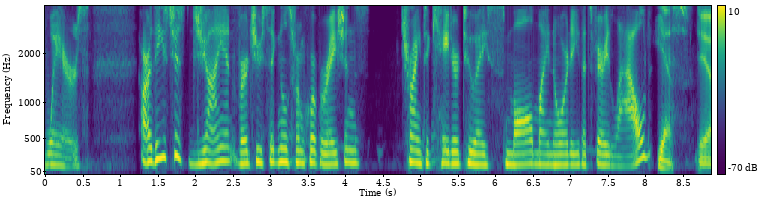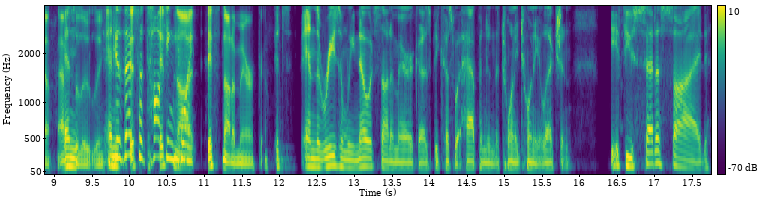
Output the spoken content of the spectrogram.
wares. Are these just giant virtue signals from corporations trying to cater to a small minority that's very loud? Yes. Yeah, absolutely. Because that's It's- the talking it's not, point. It's not America. It's and the reason we know it's not America is because what happened in the 2020 election. If you set aside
